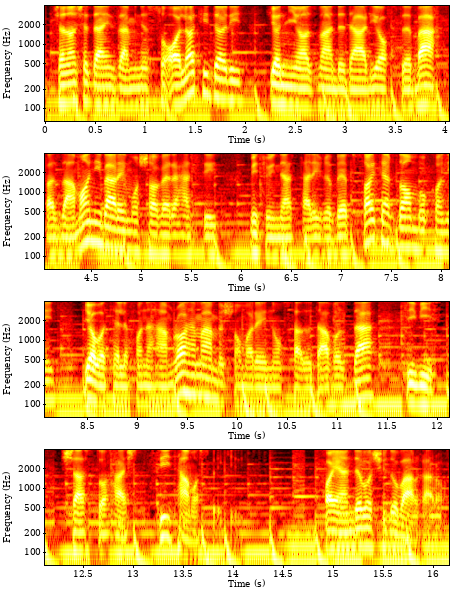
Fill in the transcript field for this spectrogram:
چنانچه در این زمینه سوالاتی دارید یا نیازمند دریافت وقت و زمانی برای مشاوره هستید می‌تونید از طریق وبسایت اقدام بکنید یا با تلفن همراه من به شماره 912 268 30 تماس بگیرید. پاینده باشید و برقرار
